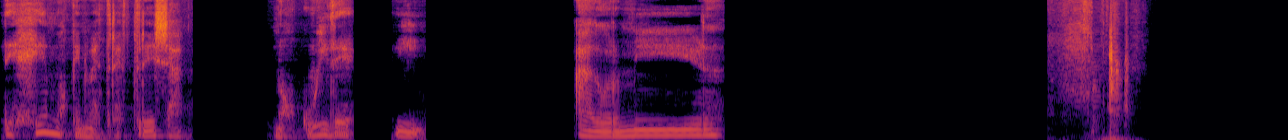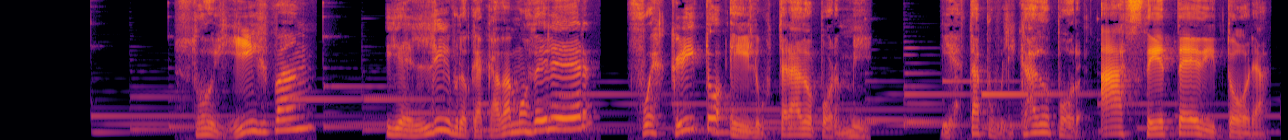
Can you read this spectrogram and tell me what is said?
Dejemos que nuestra estrella nos cuide y a dormir. Soy Isvan y el libro que acabamos de leer fue escrito e ilustrado por mí y está publicado por AZ Editora.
